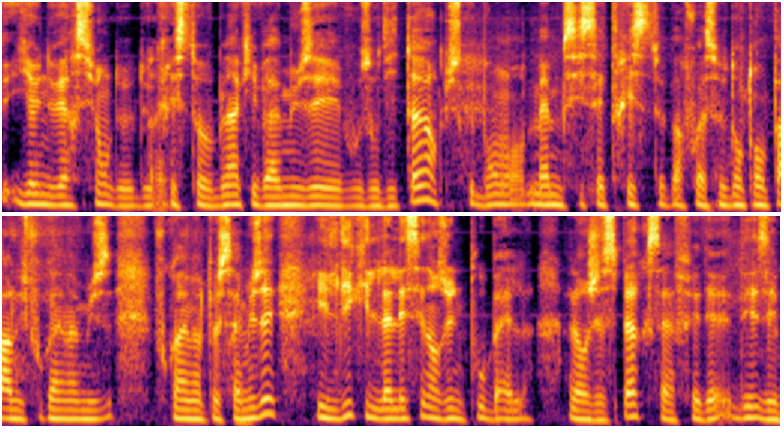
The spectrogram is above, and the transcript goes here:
il y a une version de, de Christophe Blain qui va amuser vos auditeurs, puisque bon, même si c'est triste parfois ce dont on parle, il faut quand même, amuser, faut quand même un peu s'amuser. Il dit qu'il l'a laissé dans une poubelle. Alors j'espère que ça a fait des, des,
